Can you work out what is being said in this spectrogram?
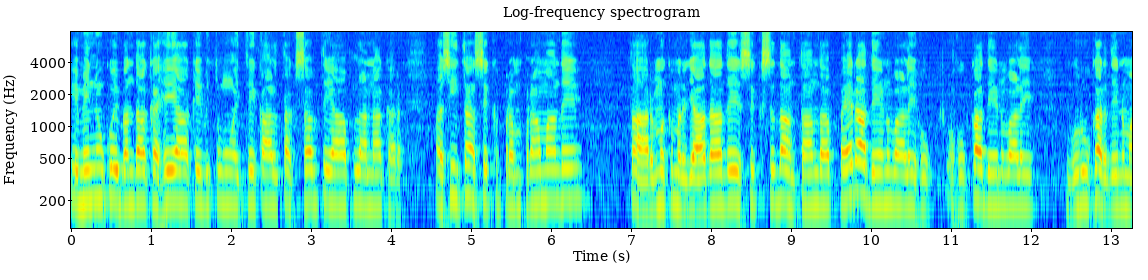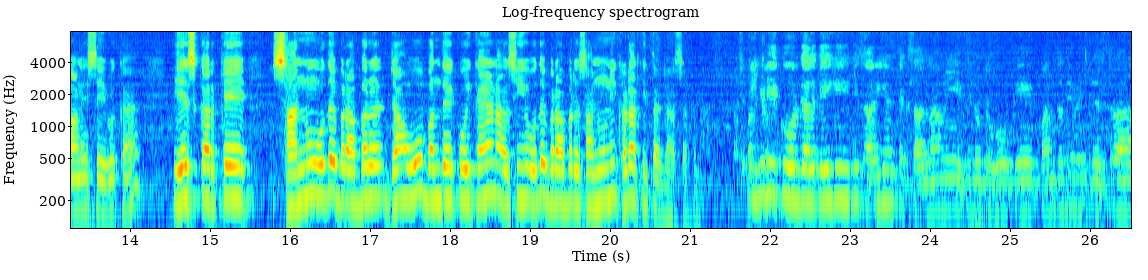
ਕਿ ਮੈਨੂੰ ਕੋਈ ਬੰਦਾ ਕਹੇ ਆ ਕੇ ਵੀ ਤੂੰ ਇੱਥੇ ਕਾਲ ਤੱਕ ਸਭ ਤੇ ਆ ਫਲਾਨਾ ਕਰ। ਅਸੀਂ ਤਾਂ ਸਿੱਖ ਪਰੰਪਰਾਵਾਂ ਦੇ ਧਾਰਮਿਕ ਮਰਜ਼ਾਦਾ ਦੇ ਸਿੱਖ ਸਿਧਾਂਤਾਂ ਦਾ ਪਹਿਰਾ ਦੇਣ ਵਾਲੇ ਹੁਕ- ਦੇਣ ਵਾਲੇ ਗੁਰੂ ਘਰ ਦੇ ਨਿਮਾਣੇ ਸੇਵਕ ਹੈ। ਇਸ ਕਰਕੇ ਸਾਨੂੰ ਉਹਦੇ ਬਰਾਬਰ ਜਾਂ ਉਹ ਬੰਦੇ ਕੋਈ ਕਹਿਣ ਅਸੀਂ ਉਹਦੇ ਬਰਾਬਰ ਸਾਨੂੰ ਨਹੀਂ ਖੜਾ ਕੀਤਾ ਜਾ ਸਕਦਾ। ਪਰ ਜਿਹੜੀ ਇੱਕ ਹੋਰ ਗੱਲ ਕਹੀ ਗਈ ਕਿ ਸਾਰੀਆਂ ਟਕਸਾਲਾਂ ਵੀ ਇਕਜੁੱਟ ਹੋ ਕੇ ਪੰਥ ਦੇ ਵਿੱਚ ਜਿਸ ਤਰ੍ਹਾਂ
